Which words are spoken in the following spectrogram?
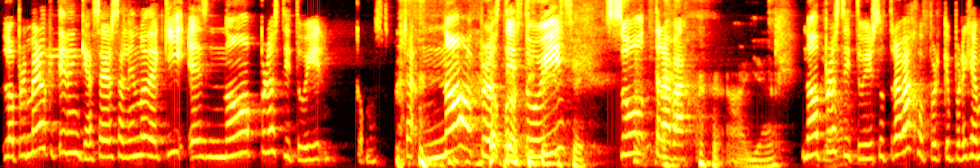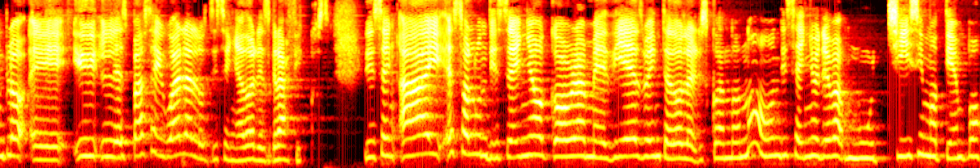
lo primero que tienen que hacer saliendo de aquí es no prostituir, como se escucha, no prostituir su trabajo, Ah, no prostituir su trabajo, porque por ejemplo, eh, y les pasa igual a los diseñadores gráficos. Dicen, ay, es solo un diseño, cóbrame 10, 20 dólares, cuando no, un diseño lleva muchísimo tiempo,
